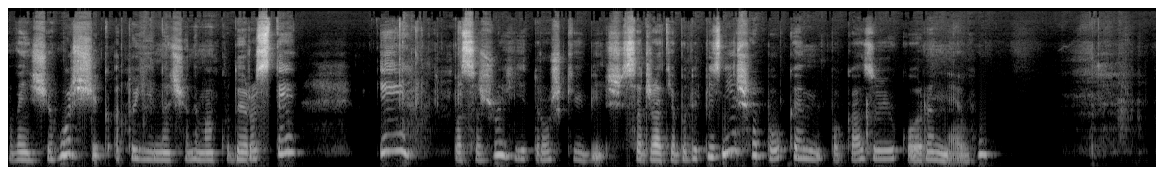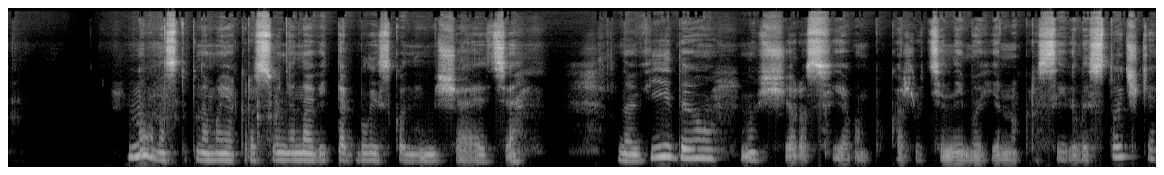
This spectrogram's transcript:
в інший горщик, а то їй наче нема куди рости. І посажу її трошки більше. Саджати я буду пізніше, поки показую кореневу. Ну, наступна моя красуня навіть так близько не вміщається на відео. Ну, ще раз я вам покажу ці неймовірно красиві листочки.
